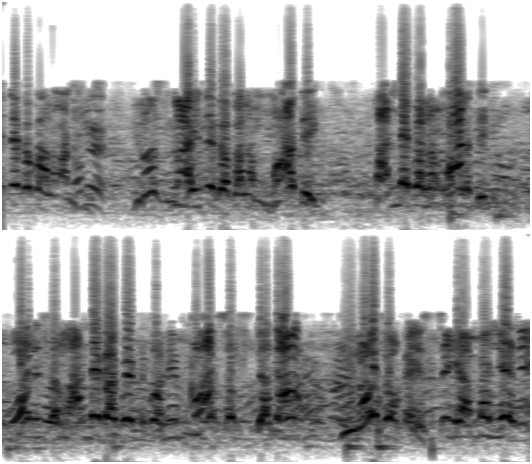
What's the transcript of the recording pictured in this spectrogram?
నైతిక బలం అంటే ఈరోజు నైతిక బలం మాది. తండ బలం మాది పోలీసులు అండగా పెట్టుకొని మాసం కదా. ఈ రోజు ఒక ఎస్టీ ఎమ్మెల్యేని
